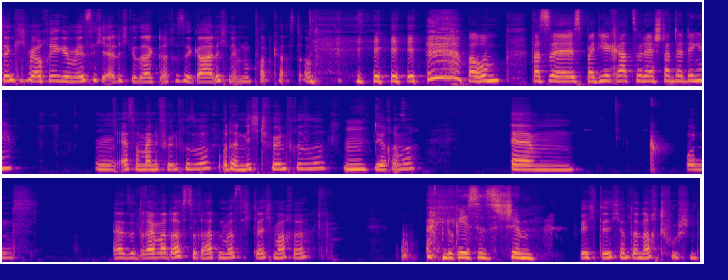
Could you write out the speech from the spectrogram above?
Denke ich mir auch regelmäßig, ehrlich gesagt. Ach, ist egal, ich nehme nur Podcast auf. Warum? Was äh, ist bei dir gerade so der Stand der Dinge? Hm, Erstmal meine Föhnfrisur oder nicht Föhnfrisur, Mhm. wie auch immer. Ähm, und also dreimal darfst du raten, was ich gleich mache. Du gehst ins Gym. Richtig, und danach duschen.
